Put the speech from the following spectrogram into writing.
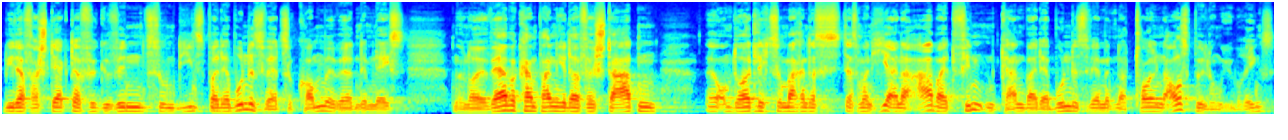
wieder verstärkt dafür gewinnen, zum Dienst bei der Bundeswehr zu kommen. Wir werden demnächst eine neue Werbekampagne dafür starten, äh, um deutlich zu machen, dass, es, dass man hier eine Arbeit finden kann bei der Bundeswehr mit einer tollen Ausbildung übrigens,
